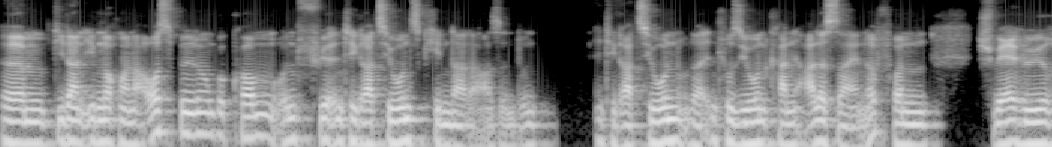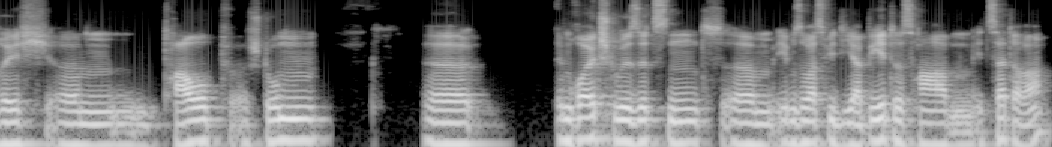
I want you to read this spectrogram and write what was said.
ähm, die dann eben nochmal eine Ausbildung bekommen und für Integrationskinder da sind. Und Integration oder Inklusion kann alles sein, ne? von schwerhörig, ähm, taub, stumm, äh, im Rollstuhl sitzend, ähm, eben sowas wie Diabetes haben, etc.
